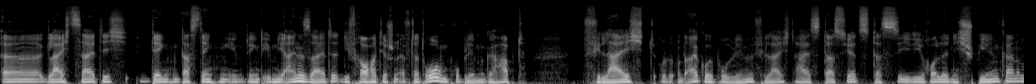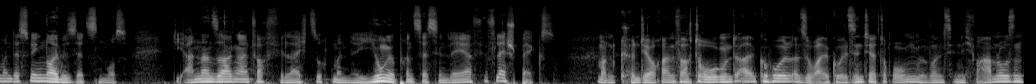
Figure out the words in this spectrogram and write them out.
Äh, gleichzeitig denken, das denken eben, denkt eben die eine Seite, die Frau hat ja schon öfter Drogenprobleme gehabt. Vielleicht, oder, und Alkoholprobleme, vielleicht heißt das jetzt, dass sie die Rolle nicht spielen kann und man deswegen neu besetzen muss. Die anderen sagen einfach, vielleicht sucht man eine junge Prinzessin Leia für Flashbacks. Man könnte ja auch einfach Drogen und Alkohol, also Alkohol sind ja Drogen, wir wollen es hier nicht verharmlosen,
